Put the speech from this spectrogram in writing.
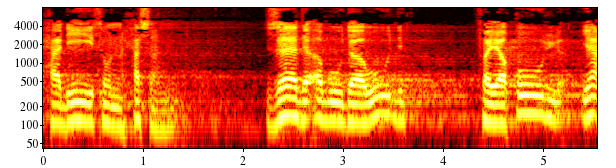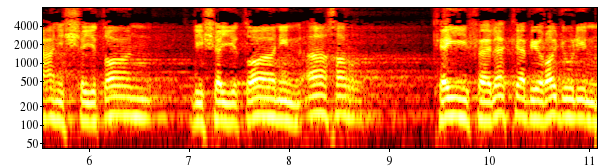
حديث حسن. زاد أبو داود فيقول يعني الشيطان لشيطان آخر كيف لك برجل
